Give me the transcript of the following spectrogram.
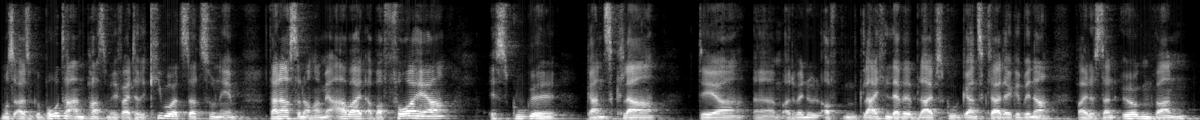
muss also Gebote anpassen, will weitere Keywords dazu nehmen, dann hast du nochmal mehr Arbeit, aber vorher ist Google ganz klar der, ähm, oder wenn du auf dem gleichen Level bleibst, Google ganz klar der Gewinner, weil du es dann irgendwann,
